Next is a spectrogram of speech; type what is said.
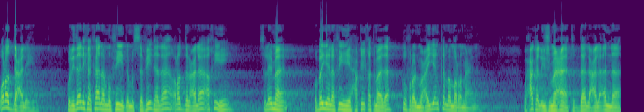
ورد عليهم. ولذلك كان مفيد المستفيد هذا رد على أخيه سليمان وبين فيه حقيقة ماذا؟ كفر المعين كما مر معنا. وحكى الإجماعات الداله على أن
